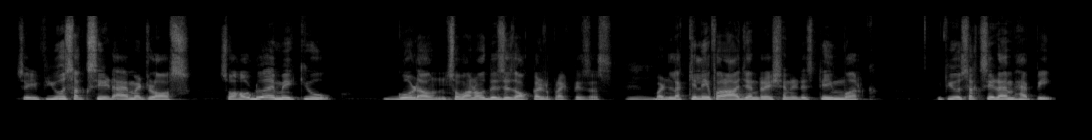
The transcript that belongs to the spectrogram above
So if you succeed, I am at loss. So how do I make you go down? So one of this is occult practices. But luckily for our generation, it is teamwork. If you succeed, I'm happy.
